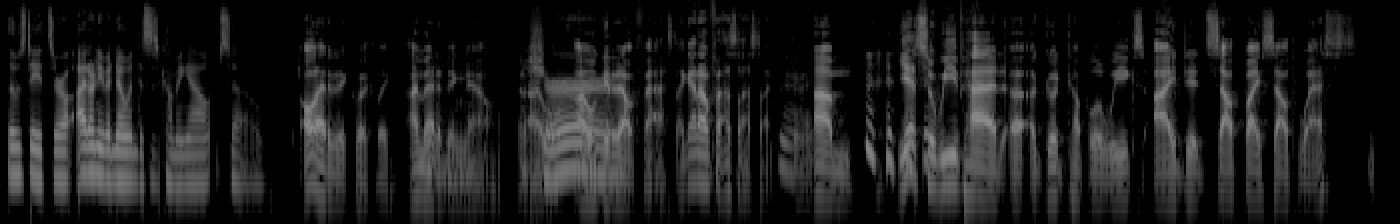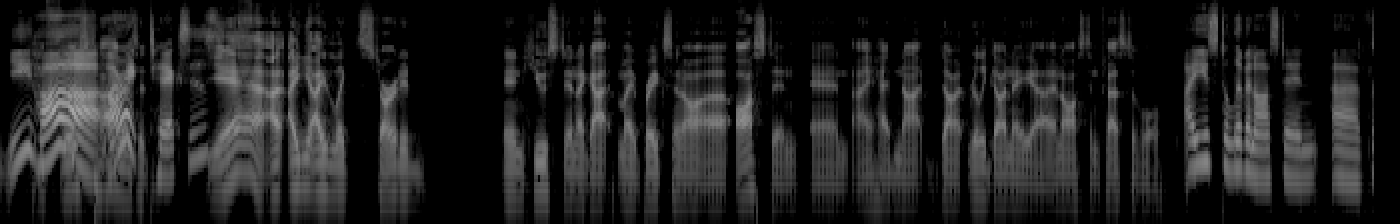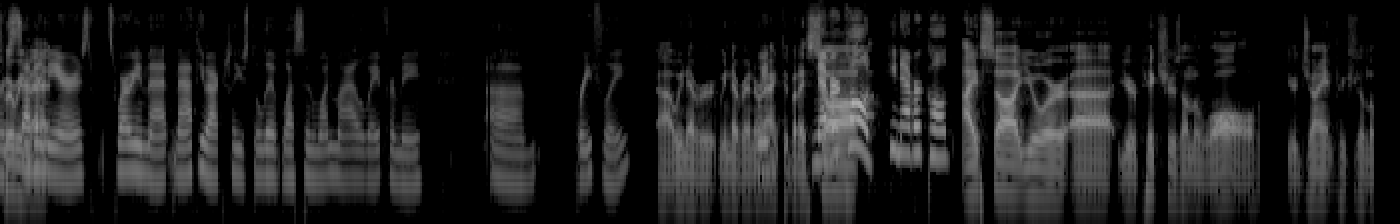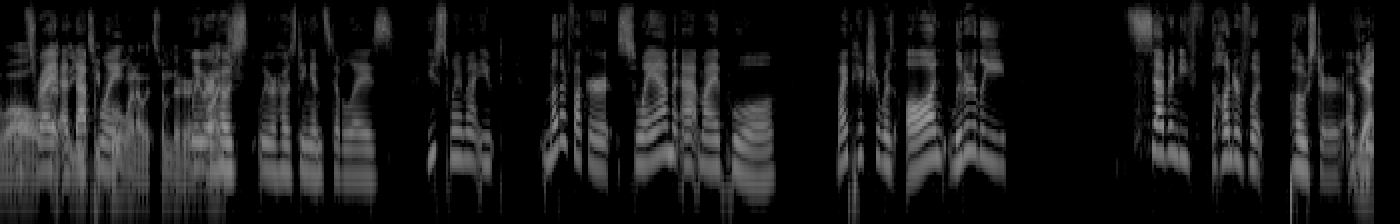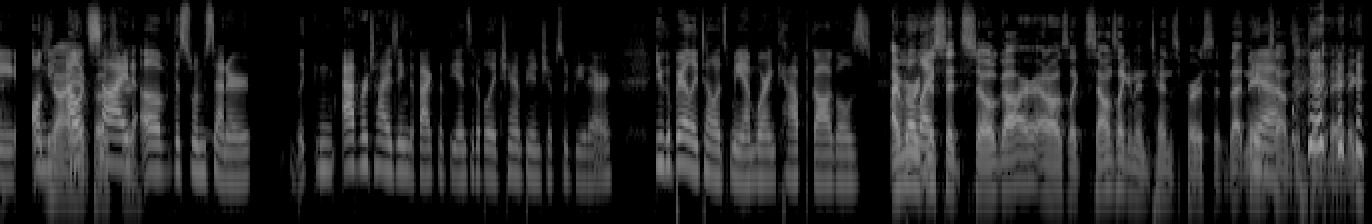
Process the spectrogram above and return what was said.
those dates are I don't even know when this is coming out, so I'll edit it quickly. I'm editing now, I will. I will get it out fast. I got out fast last time. Alright. Um, yeah. So we've had a, a good couple of weeks. I did South by Southwest. yeehaw. All as a- Texas. Yeah, I, I I like started in Houston. I got my breaks in uh, Austin, and I had not done really done a uh, an Austin festival. I used to live in Austin uh, for seven years. It's where we met. Matthew actually used to live less than one mile away from me, um, briefly. Uh, we never we never We interacted, but I never saw called. He never called. I saw your uh, your pictures on the wall, your giant pictures on the wall That's right, at, at the that UT point, pool when I would swim there during We were lunch. host. We were hosting NCAA's. You swam at you, motherfucker. Swam at my pool. My picture was on literally 70, 100 foot poster of Yeah, me on the outside poster. of the swim center, like advertising the fact that the NCAA championships would be there. You could barely tell it's me. I'm wearing cap goggles. I remember like, just said Sogar, and I was like, sounds like an intense person. That name Yeah. sounds intimidating.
